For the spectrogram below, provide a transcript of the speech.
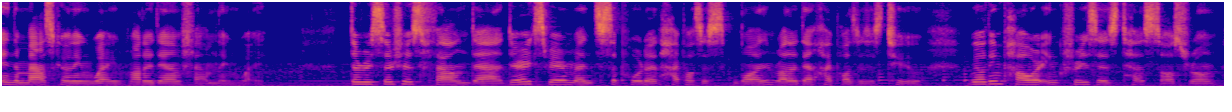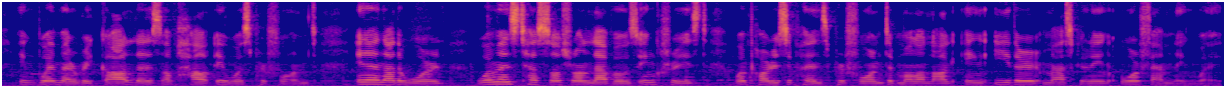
in a masculine way rather than a feminine way. The researchers found that their experiments supported Hypothesis 1 rather than Hypothesis 2 Wielding power increases testosterone in women regardless of how it was performed. In another word, women's testosterone levels increased when participants performed the monologue in either masculine or feminine way.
